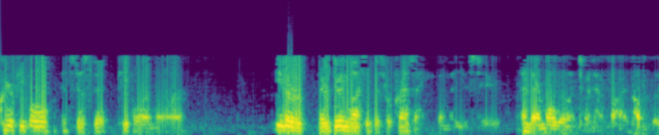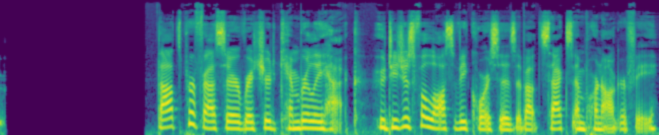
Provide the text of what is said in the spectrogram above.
queer people, it's just that people are more, either they're doing less of this repressing than they used to, and they're more willing to identify publicly. That's Professor Richard Kimberly Heck, who teaches philosophy courses about sex and pornography.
